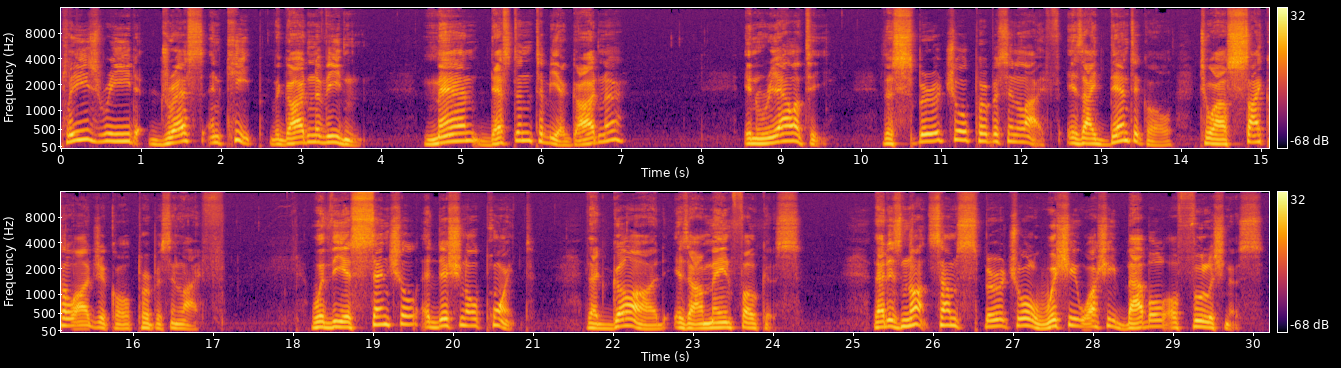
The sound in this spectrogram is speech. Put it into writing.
Please read Dress and Keep the Garden of Eden. Man destined to be a gardener? In reality, the spiritual purpose in life is identical to our psychological purpose in life, with the essential additional point that God is our main focus. That is not some spiritual wishy washy babble or foolishness.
